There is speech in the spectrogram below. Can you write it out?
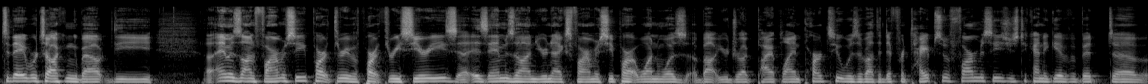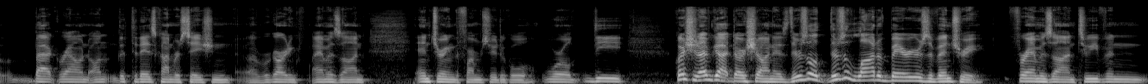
today we're talking about the uh, Amazon Pharmacy, part three of a part three series. Uh, is Amazon your next pharmacy? Part one was about your drug pipeline. Part two was about the different types of pharmacies, just to kind of give a bit uh, background on the, today's conversation uh, regarding Amazon entering the pharmaceutical world. The question I've got, Darshan, is there's a there's a lot of barriers of entry for Amazon to even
